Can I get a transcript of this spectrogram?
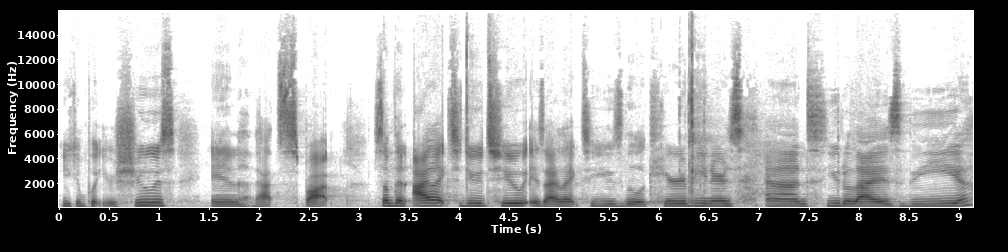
you can put your shoes in that spot. Something I like to do too is I like to use little carabiners and utilize the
